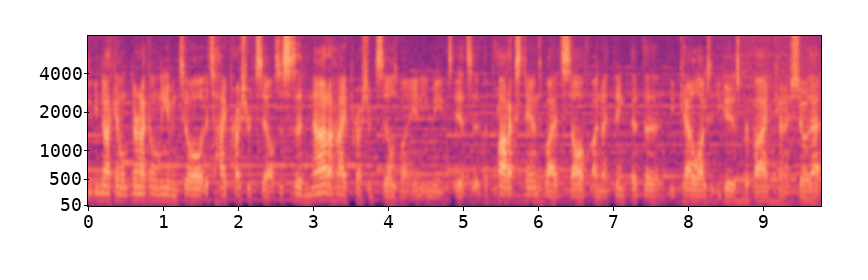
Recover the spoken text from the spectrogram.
you're not going to they're not to leave until it's high pressured sales. This is a, not a high pressured sales by any means. It's a, the product stands by itself and i think that the, the catalogs that you guys provide kind of show that.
